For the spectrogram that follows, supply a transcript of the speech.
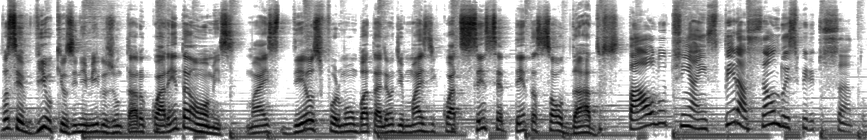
Você viu que os inimigos juntaram 40 homens, mas Deus formou um batalhão de mais de 470 soldados. Paulo tinha a inspiração do Espírito Santo,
